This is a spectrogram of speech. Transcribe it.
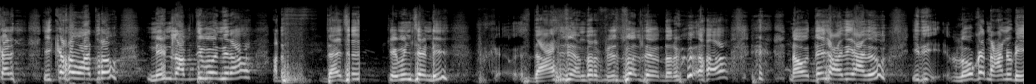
కానీ ఇక్కడ మాత్రం నేను లబ్ధి పొందినా అటు దయచేసి క్షమించండి. దాని అందరు ప్రిన్సిపల్సే ఉన్నారు. నా ఉద్దేశం అది కాదు ఇది లోక నానుడి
